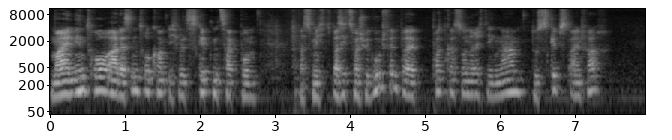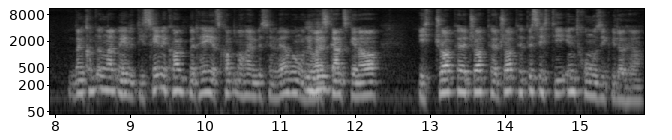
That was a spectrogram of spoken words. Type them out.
mein Intro, ah das Intro kommt, ich will skippen, zack, bumm. Was, mich, was ich zum Beispiel gut finde bei Podcasts ohne richtigen Namen, du skippst einfach. Dann kommt irgendwann, nee, die Szene kommt mit, hey, jetzt kommt noch ein bisschen Werbung und mhm. du weißt ganz genau, ich droppe, droppe, droppe, bis ich die Intro-Musik wieder höre.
